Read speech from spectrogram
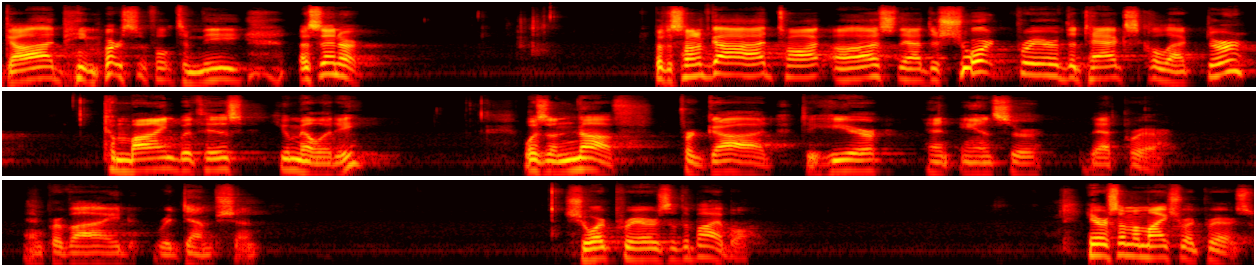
God be merciful to me, a sinner. But the Son of God taught us that the short prayer of the tax collector, combined with his humility, was enough for God to hear and answer that prayer and provide redemption. Short prayers of the Bible. Here are some of my short prayers.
